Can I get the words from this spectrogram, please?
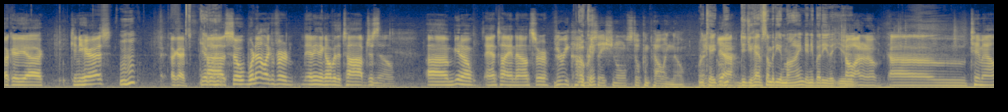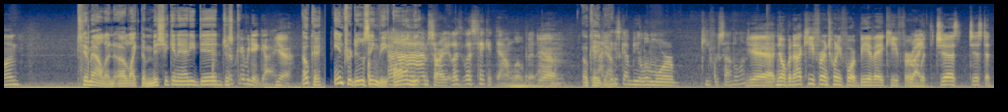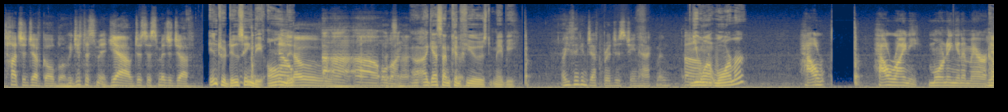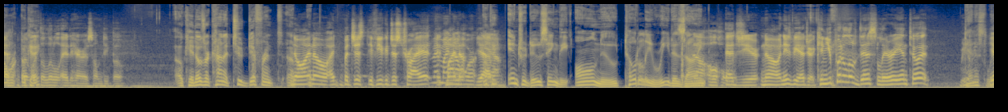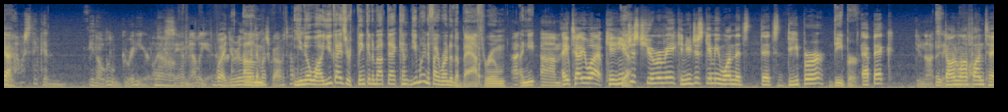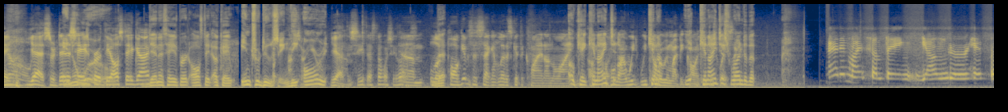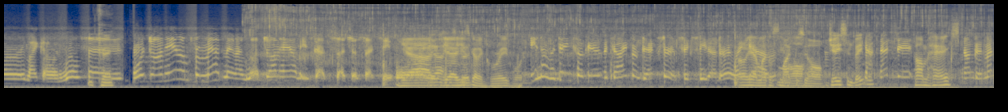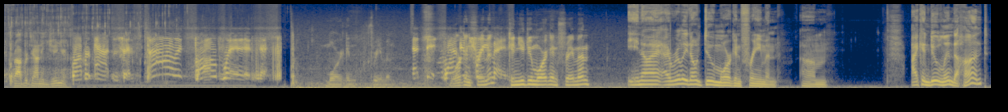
Okay, uh, can you hear us? Mm-hmm. Okay. Yeah, go uh, ahead. So we're not looking for anything over the top. Just, No. um, you know, anti-announcer. Very conversational, still compelling though. right? Okay. Yeah. Did, did you have somebody in mind? Anybody that you? Oh, I don't know. Uh, Tim Allen. Tim Allen, uh, like the Michigan ad he did. Just Everyday guy. Yeah. okay. Introducing the Uh, all new. I'm sorry. Let's let's take it down a little bit. Yeah. Um, Okay, I down. think it's got to be a little more Kiefer Sutherland. Yeah. No, but not Kiefer in 24. B of A Kiefer Right. with just just a touch of Jeff Goldblum. Wait, just a smidge. yeah, just a smidge of Jeff. Introducing the all No. new. No. Uh, uh, uh, hold That's on. not- Uh, I guess I'm confused. Maybe Are you thinking Jeff Bridges, Gene Hackman? you Um, want warmer. How? Hal Riney, Morning in America. Yeah, but okay. with the little Ed Harris Home Depot. Okay, those are kind of two different. Uh, No, I know, I, but just if you could just try it, It might not work. Yeah, Okay. Introducing the all new, totally redesigned No, hold on. edgier. No, it needs to be edgier. Can you put a little Denis Leary into it? Denis Leary. Yeah. I was thinking, you know, a little grittier, like No. Sam Elliott. What, you really want that Um, much gravitas? You know, while you guys are thinking about that, can do you mind if I run to the bathroom? I need Um, Hey, tell you what. Can you Yeah. just humor me? Can you just give me one that's that's deeper, deeper. epic? Do not say Don LaFontaine. No. Yes, or Dennis In a Haysbert, the. Allstate guy. Dennis Haysbert, Allstate. Okay, introducing the all. yeah, see, that's not what she likes. Um, look, That- Paul, give us a second. Let us get the client on the line. Okay, can Oh, I? Hold ju- on. We, we told I- her we might be yeah, calling. Can you. I just run to the? I had in mind something younger, hipper, like Owen Wilson. Okay. Or Jon Hamm from Mad Men. I love Jon Hamm. He's got such a sexy voice. yeah, yeah, yeah, he's he's good. got a great voice. You know who Dane Cook is? The guy from Dexter and Six Feet Under. I like Oh yeah, him. Michael C. Michael Hall. C. Hall. Jason Yeah, Bateman. that's it. Tom Hanks. John Goodman. Robert Downey Jr. Robert Pattinson. Alex Baldwin. Morgan Freeman. That's it. Morgan, Morgan Freeman? Can you do Morgan Freeman? You know, I, I really don't do Morgan Freeman. Um, I can do Linda Hunt.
